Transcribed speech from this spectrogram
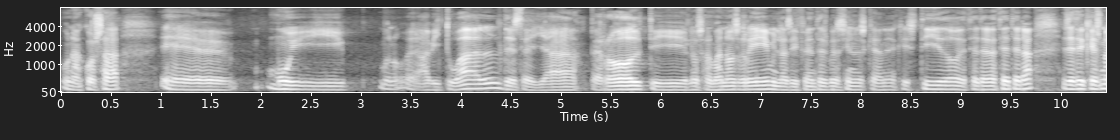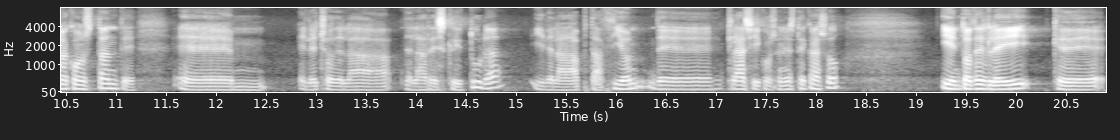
una cosa muy eh, habitual desde ya Perrault y los hermanos Grimm y las diferentes versiones que han existido, etcétera, etcétera. Es decir, que es una constante eh, el hecho de la, de la, reescritura y de la adaptación de clásicos en este caso. Y entonces leí que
